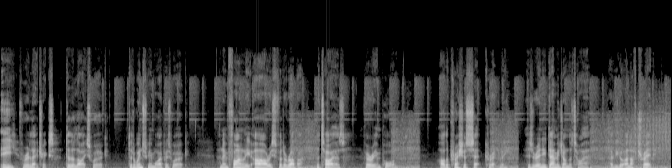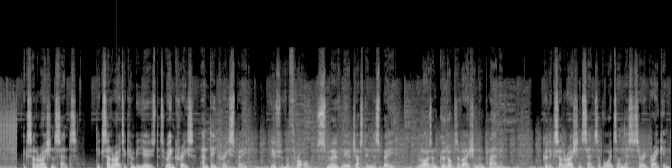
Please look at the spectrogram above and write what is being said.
E for electrics, do the lights work? Do the windscreen wipers work? And then finally R is for the rubber, the tyres, very important. Are the pressures set correctly? Is there any damage on the tyre? Have you got enough tread? Acceleration sense. The accelerator can be used to increase and decrease speed. Use of the throttle, smoothly adjusting the speed, relies on good observation and planning. Good acceleration sense avoids unnecessary braking,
